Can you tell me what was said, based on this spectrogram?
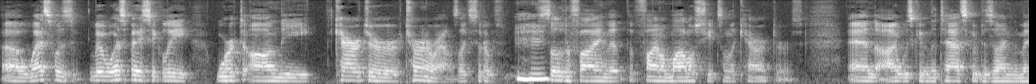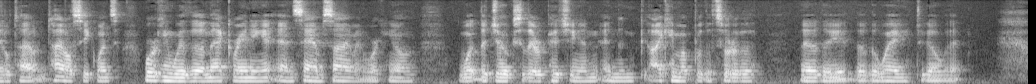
Uh, Wes was Wes basically worked on the character turnarounds, like sort of mm-hmm. solidifying the, the final model sheets on the characters. And I was given the task of designing the middle title, title sequence, working with uh, Matt Groening and Sam Simon, working on what the jokes that they were pitching, and, and then I came up with a sort of the the, the, the, the way to go with it.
